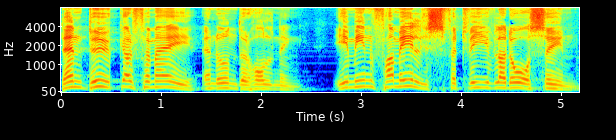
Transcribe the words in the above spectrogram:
Den dukar för mig en underhållning i min familjs förtvivlade åsyn.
